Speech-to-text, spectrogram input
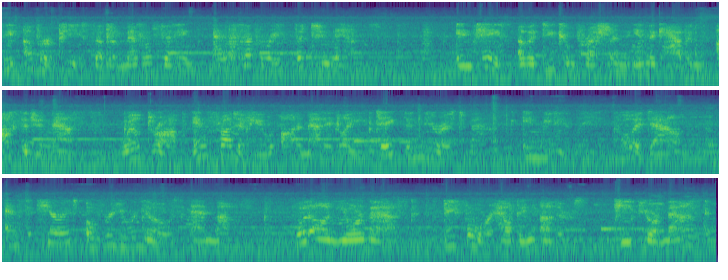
the upper piece of the metal fitting and separate the two ends. In case of a decompression in the cabin, oxygen masks will drop in front of you automatically. Take the nearest mask immediately, pull it down, and secure it over your nose and mouth. Put on your mask before helping others. Keep your mask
